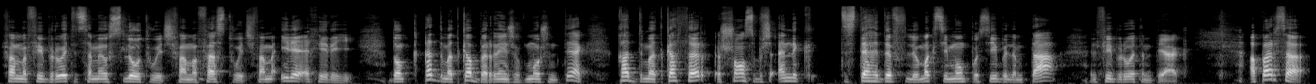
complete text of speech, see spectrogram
فما fibre وات تسميو slow twitch فما fast twitch فما إلى آخره. donc قد ما تكبر range of motion تاعك قد ما تكثر ال chance باش أنك تستهدف le maximum possible نتاع ال fibre وات نتاعك à part ça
